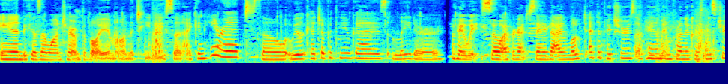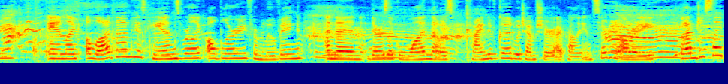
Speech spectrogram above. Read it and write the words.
and because I want to turn up the volume on the TV so that I can hear it. So we'll catch up with you guys later. Okay, wait, so I forgot to say that I looked at the pictures of him in front of the Christmas tree and like a lot of them, his hands were like all blurry from moving and then there was like one that was kind of good, which I'm sure I probably inserted already, but I'm just like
